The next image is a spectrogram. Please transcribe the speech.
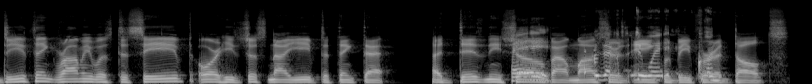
do you think Rami was deceived or he's just naive to think that a Disney show Hey, about Monsters Inc. would be for con- adults?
